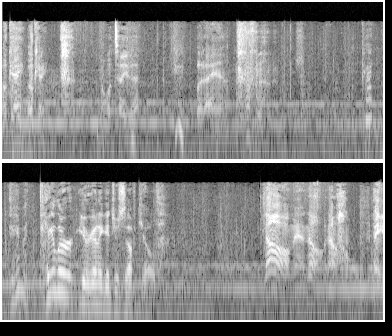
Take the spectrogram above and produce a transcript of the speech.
Okay, okay. I won't tell you that. But I am. God damn it. Taylor, you're gonna get yourself killed. no, man, no, no. Hey,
